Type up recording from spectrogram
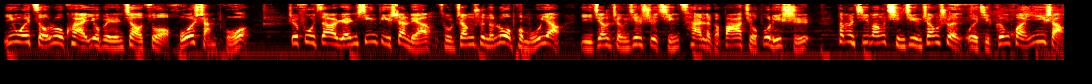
因为走路快，又被人叫做火闪婆。这父子二人心地善良，从张顺的落魄模样，已将整件事情猜了个八九不离十。他们急忙请进张顺，为其更换衣裳，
